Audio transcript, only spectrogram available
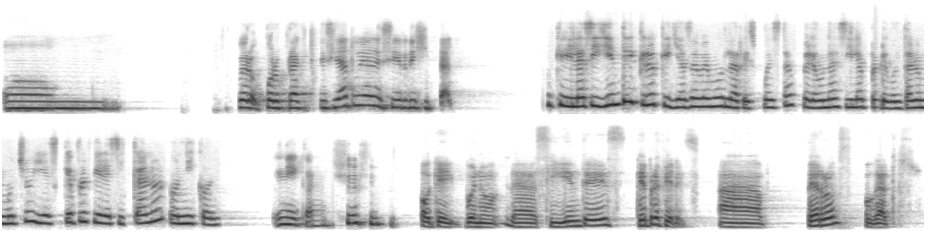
Um, pero por practicidad voy a decir digital. Ok, la siguiente creo que ya sabemos la respuesta, pero aún así la preguntaron mucho y es ¿qué prefieres, si Canon o Nikon? Nikon. ok, bueno, la siguiente es ¿qué prefieres? ¿A perros o gatos?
